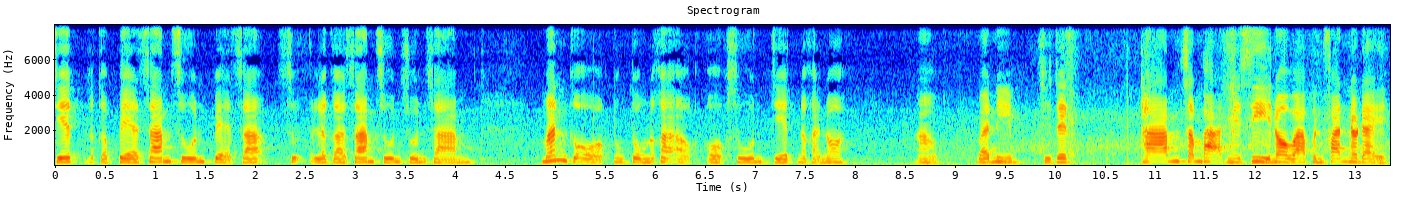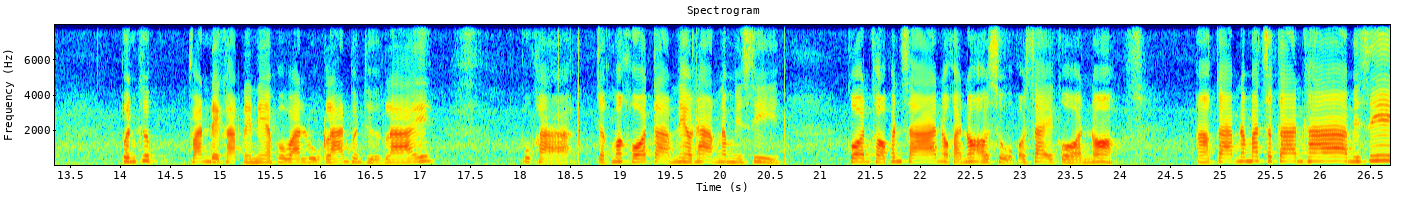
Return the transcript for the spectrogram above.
เจ็ดแล้วก็แปดสามศูนย์แปดสามแล้วก็สามศูนย์ศูนย์สามมันก็ออกตรงๆนะคะออกออกศูนย์เจ็ดนะคะเนาะอ้าวบัดนี้สิได้ถามสัมผัสเมซี่เนาะว่าเพิ่นฟันแนวใดเพิ่นคือฟันได้คักในแน่เพราะว่าลูกหลานเพิ่นถือหลาย ผู้ขาจากมาขอตามแนวทางน้ำเมซี่ก่อนเขาพรรษาเนาะค่ะเนาะเอาสูกเอาใส่ก่อนเนาะอ่ากราบนมัสการค่ะเมซี่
